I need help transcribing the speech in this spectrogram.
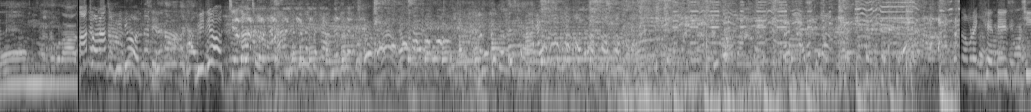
ওম জগন্নাথ নাচো নাচো ভিডিও হচ্ছে ভিডিও হচ্ছে নাচো খেতে এসেছি।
